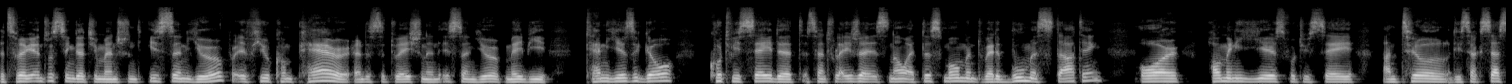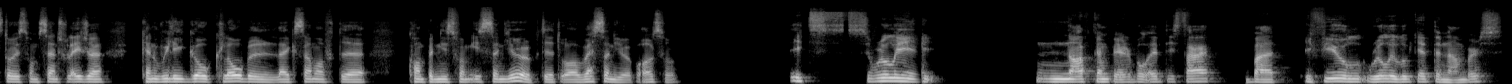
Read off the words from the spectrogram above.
It's very interesting that you mentioned Eastern Europe. If you compare uh, the situation in Eastern Europe maybe 10 years ago could we say that Central Asia is now at this moment where the boom is starting? Or how many years would you say until the success stories from Central Asia can really go global, like some of the companies from Eastern Europe did or Western Europe also? It's really not comparable at this time. But if you really look at the numbers,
